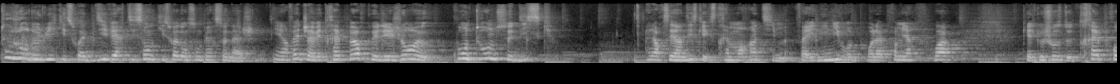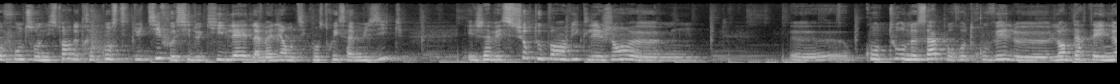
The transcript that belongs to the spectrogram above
toujours de lui qu'il soit divertissant ou qu'il soit dans son personnage. Et en fait, j'avais très peur que les gens euh, contournent ce disque, alors c'est un disque extrêmement intime. Enfin, il y livre pour la première fois quelque chose de très profond de son histoire, de très constitutif aussi de qui il est, de la manière dont il construit sa musique. Et j'avais surtout pas envie que les gens euh, euh, contournent ça pour retrouver l'entertainer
